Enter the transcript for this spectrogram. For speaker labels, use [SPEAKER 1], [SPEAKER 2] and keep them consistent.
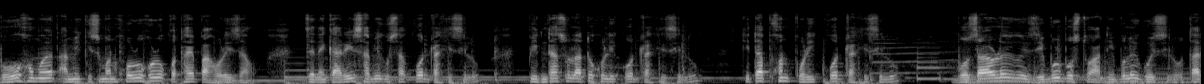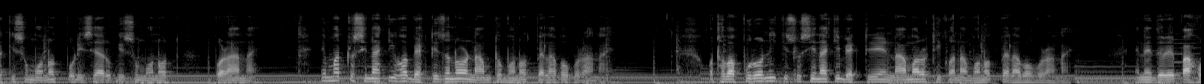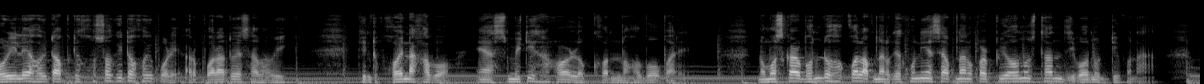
[SPEAKER 1] বহু সময়ত আমি কিছুমান সৰু সৰু কথাই পাহৰি যাওঁ। যেনে গাড়ীৰ চাবি কোচা ক'ত ৰাখিছিলোঁ পিন্ধা চোলাটো খুলি ক'ত ৰাখিছিলোঁ কিতাপখন পঢ়ি ক'ত ৰাখিছিলোঁ বজাৰলৈ গৈ যিবোৰ বস্তু আনিবলৈ গৈছিলোঁ তাৰ কিছু মনত পৰিছে আৰু কিছু মনত পৰা নাই। এইমাত্ৰ চিনাকি হোৱা ব্যক্তিজনৰ নামটো মনত পেলাব পৰা নাই। অথবা পুৰণি কিছু চিনাকি ব্যক্তিৰে নাম আৰু ঠিকনা মনত পেলাব পৰা নাই। এনেদৰে পাহৰিলে হয়তো আপুনি সচকিত হৈ পৰে আৰু পৰাটোৱে স্বাভাৱিক। কিন্তু ভয় নাখাব এয়া স্মৃতি হ্ৰাসৰ লক্ষণ নহ'বও পাৰে। নমস্কাৰ বন্ধুসকল আপোনালোকে শুনি আছে আপোনালোকৰ প্ৰিয় অনুষ্ঠান জীৱন উদ্দীপনা।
